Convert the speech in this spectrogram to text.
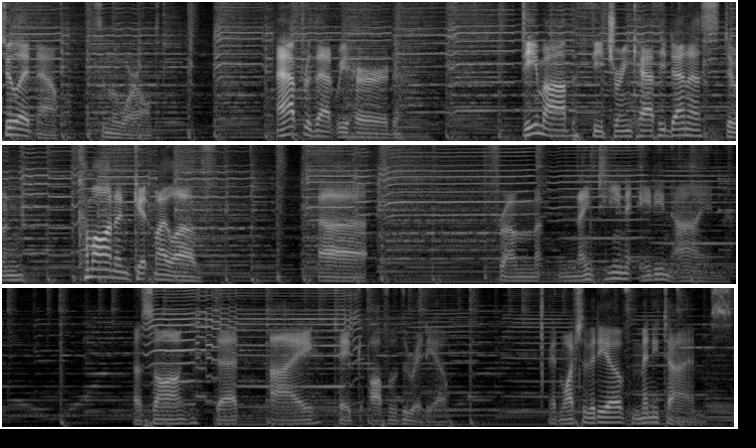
Too late now. It's in the world. After that, we heard D Mob featuring Cathy Dennis doing Come On and Get My Love uh, from 1989 a song that I taped off of the radio and watched the video of many times.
